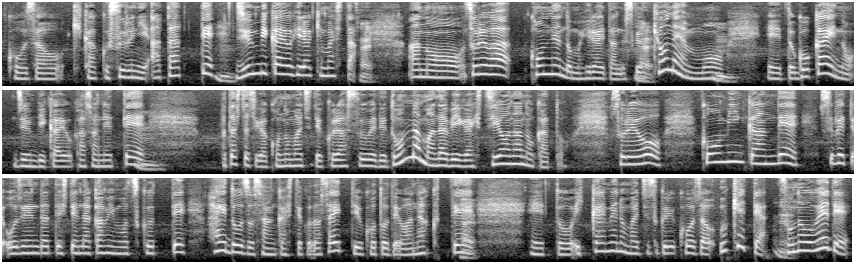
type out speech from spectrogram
ー、講座を企画するにあたって準備会を開きました、うんはい、あのそれは今年度も開いたんですけど、去年も、うん、えーと、5回の準備会を重ねて、うん私たちがこの町で暮らす上でどんな学びが必要なのかと。それを公民館で全てお膳立てして中身も作ってはいどうぞ参加してくださいっていうことではなくて、はい、えーと、1回目のまちづくり講座を受けてその上で、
